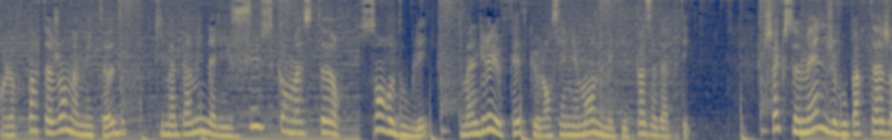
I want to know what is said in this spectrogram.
en leur partageant ma méthode qui m'a permis d'aller jusqu'en master sans redoubler, malgré le fait que l'enseignement ne m'était pas adapté. Chaque semaine, je vous partage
